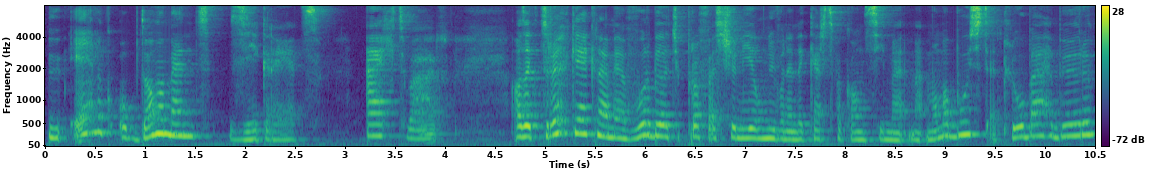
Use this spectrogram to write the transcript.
u eigenlijk op dat moment zekerheid. Echt waar. Als ik terugkijk naar mijn voorbeeldje professioneel nu van in de kerstvakantie met, met Mama Boost, het Loba gebeuren,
